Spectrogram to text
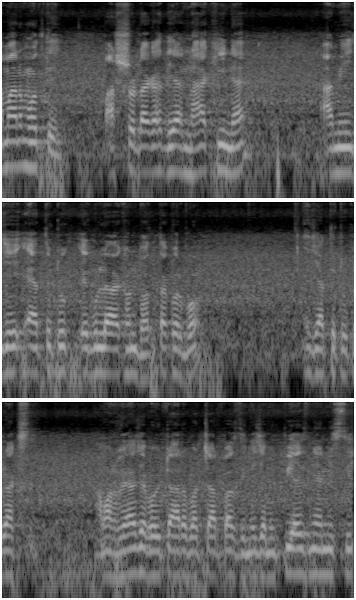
আমার মতে পাঁচশো টাকা দেওয়া না কিনা, আমি যে এতটুক এগুলো এখন ভর্তা করব, এই যে এতটুক রাখছি। আমার হয়ে যাবে ওইটা আবার চার পাঁচ দিনে। যে আমি পেঁয়াজ নিয়ে নিছি,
